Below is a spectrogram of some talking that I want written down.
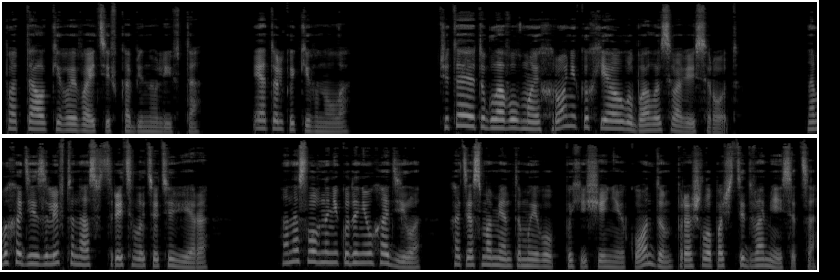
подталкивая войти в кабину лифта. Я только кивнула. Читая эту главу в моих хрониках, я улыбалась во весь рот. На выходе из лифта нас встретила тетя Вера. Она словно никуда не уходила, хотя с момента моего похищения Кондом прошло почти два месяца.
